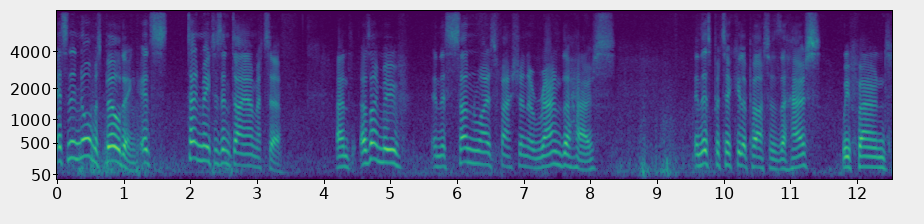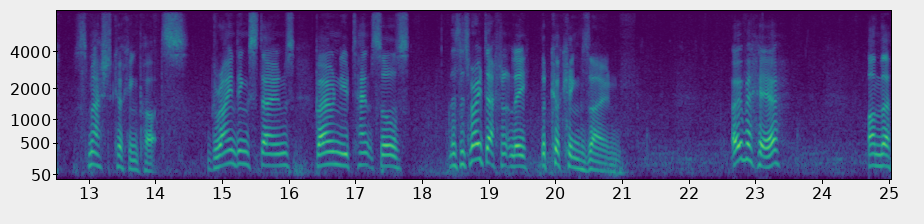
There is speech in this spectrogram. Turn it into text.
It's an enormous building. It's 10 metres in diameter. And as I move in this sunrise fashion around the house, in this particular part of the house, we found smashed cooking pots, grinding stones, bone utensils. This is very definitely the cooking zone. Over here, on the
